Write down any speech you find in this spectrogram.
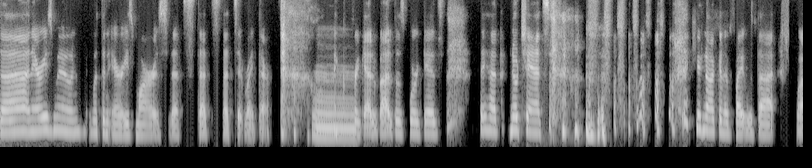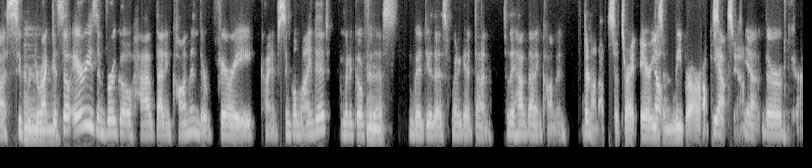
uh, an Aries moon with an Aries Mars. That's that's that's it right there. Mm. Forget about it, those poor kids. They had no chance. You're not going to fight with that. Wow, super directed. So Aries and Virgo have that in common. They're very kind of single-minded. I'm going to go for Mm. this. I'm going to do this. We're going to get it done. So they have that in common. They're not opposites, right? Aries No. and Libra are opposites. Yeah. Yeah, they're Okay.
